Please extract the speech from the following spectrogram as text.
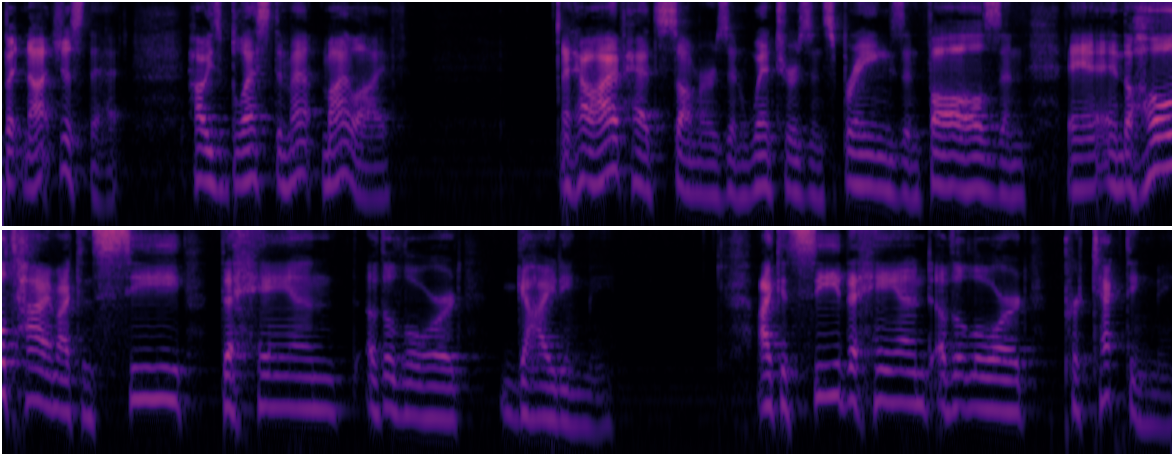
But not just that, how He's blessed my life and how I've had summers and winters and springs and falls and, and, and the whole time I can see the hand of the Lord guiding me. I could see the hand of the Lord protecting me.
